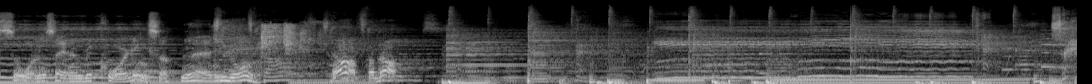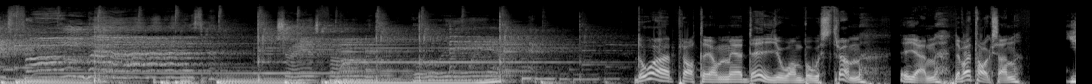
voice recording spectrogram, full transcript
Så, nu säger den recording, så att nu är det igång. Ja, vad bra. Då pratar jag med dig Johan Boström igen. Det var ett tag sedan.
